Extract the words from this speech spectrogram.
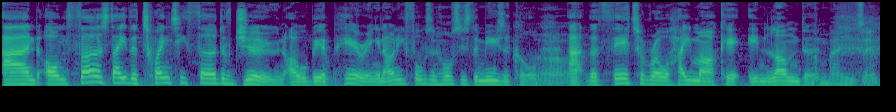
And on Thursday, the 23rd of June, I will be appearing in Only Fools and Horses the Musical oh. at the Theatre Royal Haymarket in London. Amazing.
